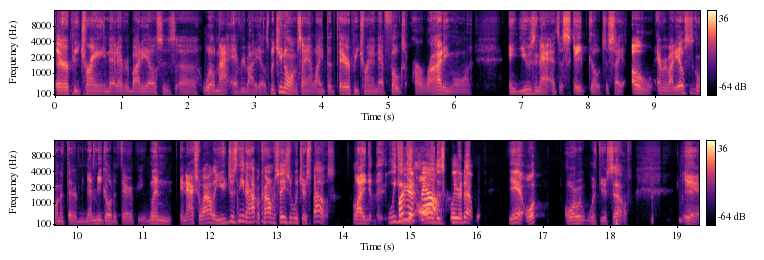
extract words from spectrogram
therapy train that everybody else is uh well not everybody else but you know what i'm saying like the therapy train that folks are riding on and using that as a scapegoat to say oh everybody else is going to therapy let me go to therapy when in actuality you just need to have a conversation with your spouse like we can get all this cleared up yeah or or with yourself yeah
